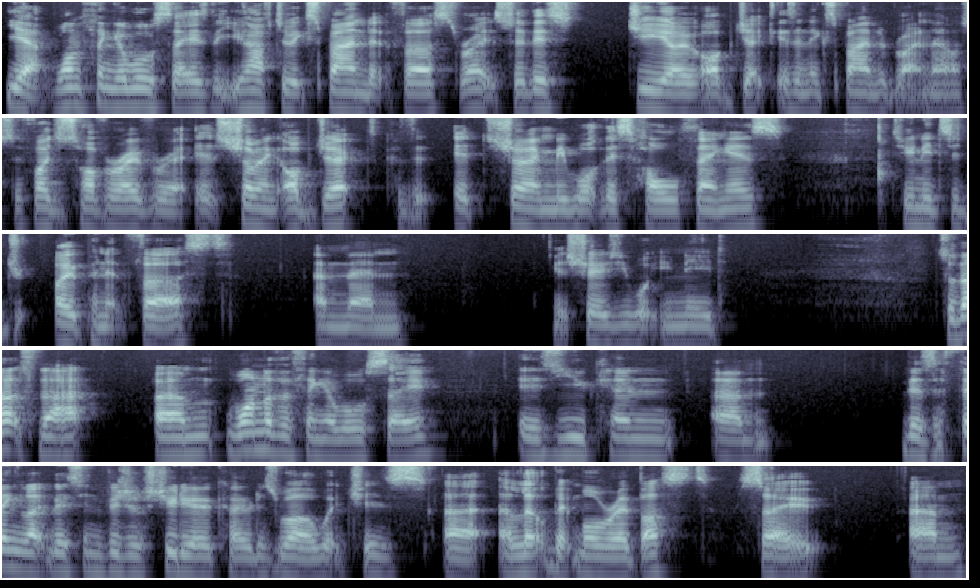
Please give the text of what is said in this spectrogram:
yeah, one thing I will say is that you have to expand it first, right? So this geo object isn't expanded right now. So if I just hover over it, it's showing object because it, it's showing me what this whole thing is. So you need to open it first and then it shows you what you need. So that's that. Um, one other thing I will say is you can um, there's a thing like this in Visual Studio Code as well, which is uh, a little bit more robust. So um,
